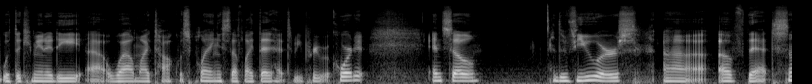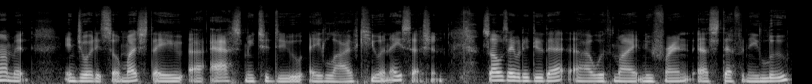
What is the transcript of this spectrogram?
with the community uh, while my talk was playing and stuff like that. It had to be pre-recorded, and so the viewers uh, of that summit enjoyed it so much they uh, asked me to do a live q&a session so i was able to do that uh, with my new friend uh, stephanie liu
